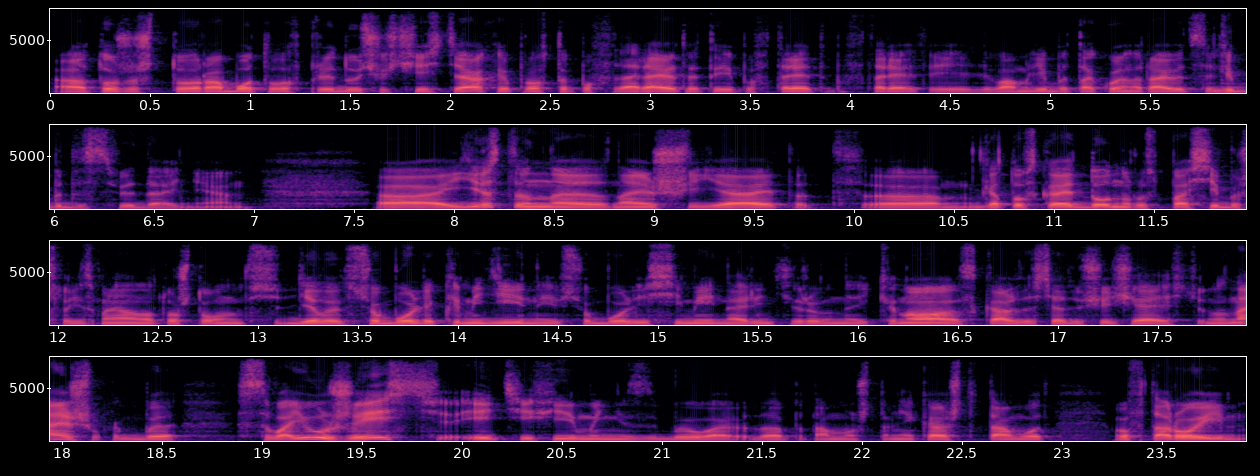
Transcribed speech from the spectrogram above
а, то же, что работало в предыдущих частях, и просто повторяют это и повторяют и повторяют. И вам либо такое нравится, либо до свидания. А, единственное, знаешь, я этот э, готов сказать донору спасибо, что несмотря на то, что он делает все более комедийное и все более семейно ориентированное кино с каждой следующей частью, но знаешь, как бы свою жесть эти фильмы не забывают, да, потому что мне кажется, там вот во второй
